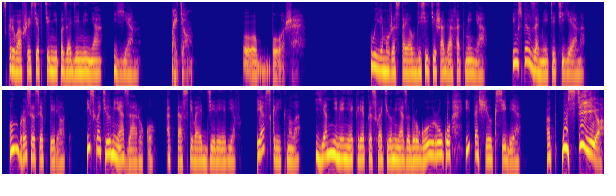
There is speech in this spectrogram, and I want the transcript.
скрывавшийся в тени позади меня, Йен. «Пойдем». «О, боже». Уильям уже стоял в десяти шагах от меня и успел заметить Йена. Он бросился вперед и схватил меня за руку, оттаскивая от деревьев. Я вскрикнула. Йен не менее крепко схватил меня за другую руку и тащил к себе. «Отпусти ее!»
